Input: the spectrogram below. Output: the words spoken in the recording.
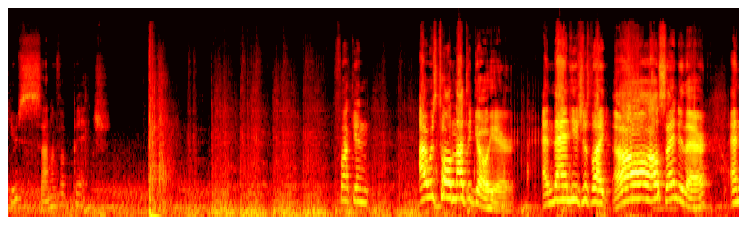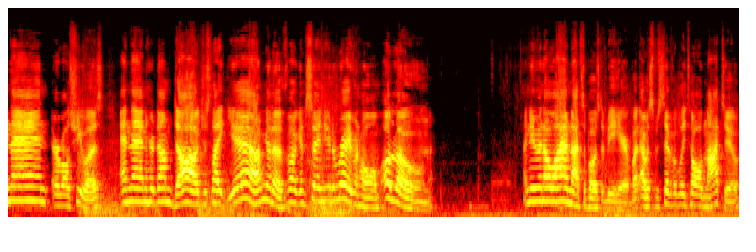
You son of a bitch. Fucking I was told not to go here. And then he's just like, "Oh, I'll send you there." And then, or well, she was. And then her dumb dog just like, "Yeah, I'm gonna fucking send you to Ravenholm alone." I don't even know why I'm not supposed to be here, but I was specifically told not to.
